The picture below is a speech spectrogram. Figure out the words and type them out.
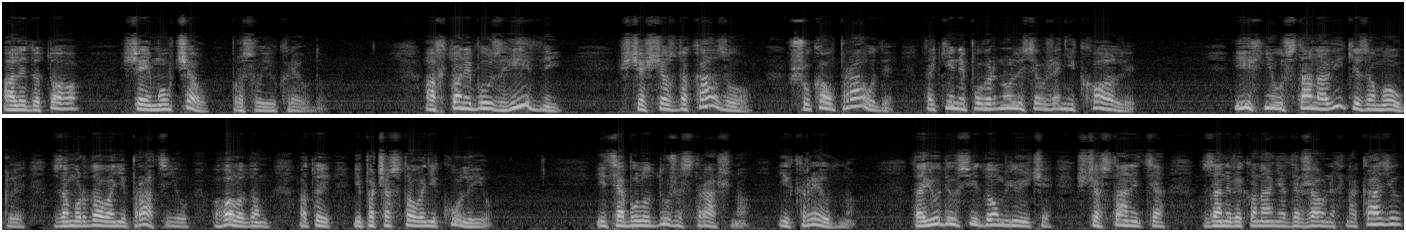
але до того ще й мовчав про свою кривду. А хто не був згідний, ще щось доказував, шукав правди, такі не повернулися вже ніколи. Їхні уста навіки замовкли, замордовані працею, голодом, а то й почастовані кулею. І це було дуже страшно і кривдно. Та люди, усвідомлюючи, що станеться за невиконання державних наказів,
